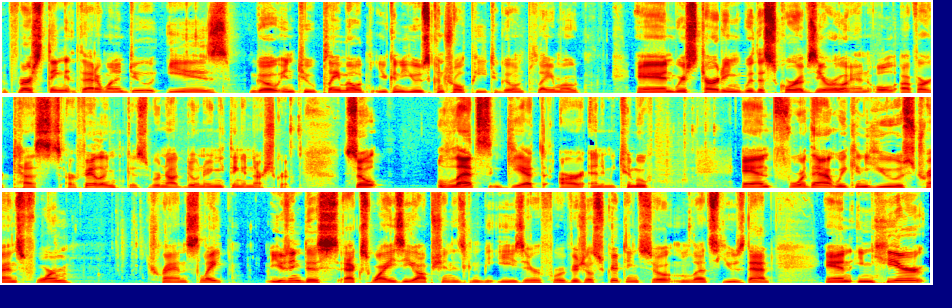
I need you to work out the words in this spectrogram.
The first thing that I want to do is go into play mode. You can use Control P to go in play mode. And we're starting with a score of zero, and all of our tests are failing because we're not doing anything in our script. So let's get our enemy to move. And for that, we can use transform, translate. Using this XYZ option is going to be easier for visual scripting. So let's use that. And in here,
